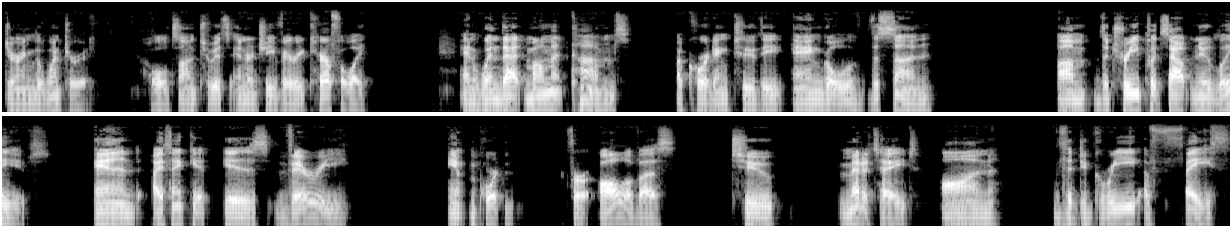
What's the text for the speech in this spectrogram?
during the winter. It holds on to its energy very carefully. And when that moment comes, according to the angle of the sun, um, the tree puts out new leaves. And I think it is very important for all of us to meditate on the degree of faith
